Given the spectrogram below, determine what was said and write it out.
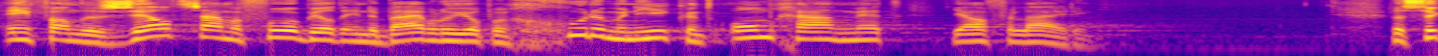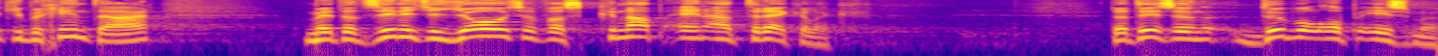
een van de zeldzame voorbeelden in de Bijbel hoe je op een goede manier kunt omgaan met jouw verleiding. Dat stukje begint daar met dat zinnetje: Jozef was knap en aantrekkelijk. Dat is een dubbel-opisme.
